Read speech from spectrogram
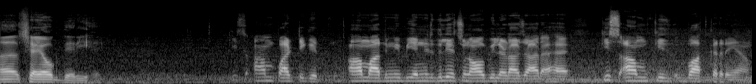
सहयोग दे रही है। किस आम पार्टी के आम आदमी भी निर्दलीय चुनाव भी लड़ा जा रहा है। किस आम की बात कर रहे हैं आप?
